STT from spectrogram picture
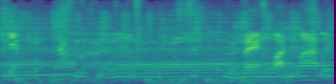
เสียงรถตามหลังเหมือนแมงวันมากเลย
